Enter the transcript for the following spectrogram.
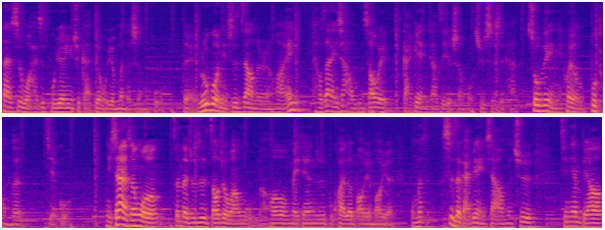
但是我还是不愿意去改变我原本的生活。对，如果你是这样的人的话，哎，挑战一下，我们稍微改变一下自己的生活，去试试看，说不定你会有不同的结果。你现在生活真的就是朝九晚五，然后每天就是不快乐，抱怨抱怨。我们试着改变一下，我们去今天不要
